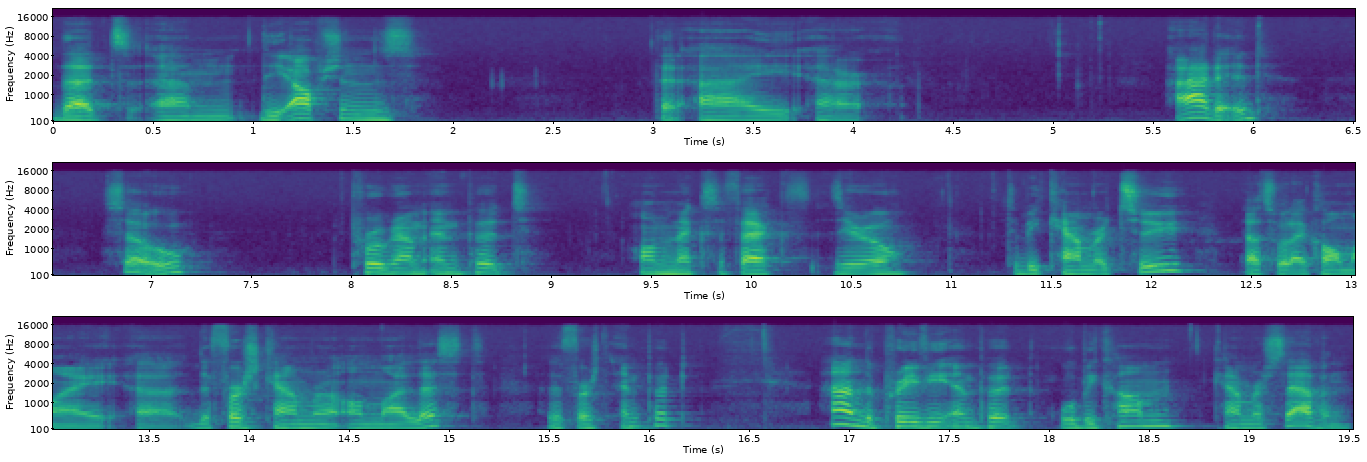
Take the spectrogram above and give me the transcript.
that um, the options that I uh, added, so program input on mix effect 0 to be camera 2, that's what I call my uh, the first camera on my list, the first input, and the preview input will become camera 7.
